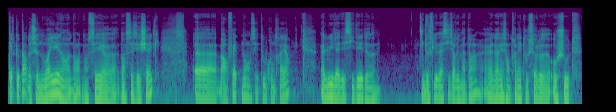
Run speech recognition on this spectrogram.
quelque part de se noyer dans, dans, ces, euh, dans échecs, bah en fait non, c'est tout le contraire. Lui, il a décidé de, de se lever à 6 heures du matin, d'aller s'entraîner tout seul au shoot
